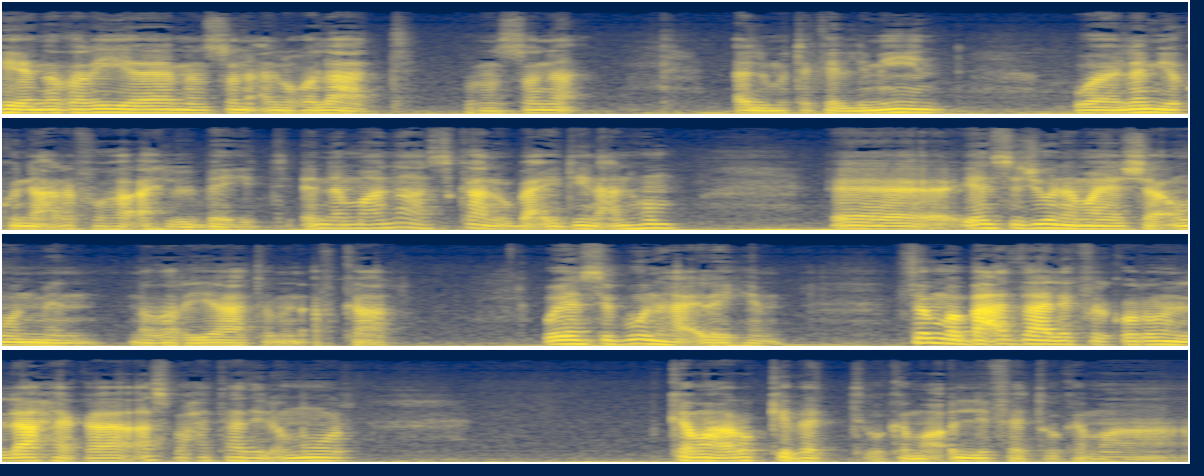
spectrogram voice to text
هي نظرية من صنع الغلاة ومن صنع المتكلمين ولم يكن يعرفها أهل البيت. إنما ناس كانوا بعيدين عنهم آه، ينسجون ما يشاءون من نظريات ومن أفكار وينسبونها إليهم. ثم بعد ذلك في القرون اللاحقة أصبحت هذه الأمور كما ركبت وكما ألفت وكما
